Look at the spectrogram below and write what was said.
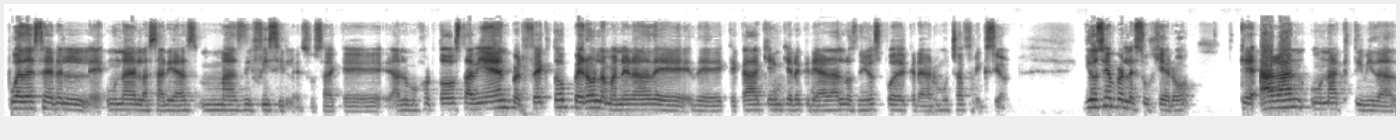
puede ser eh, una de las áreas más difíciles. O sea, que a lo mejor todo está bien, perfecto, pero la manera de, que cada quien quiere criar a los niños puede crear mucha fricción. Yo siempre les sugiero que hagan una actividad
